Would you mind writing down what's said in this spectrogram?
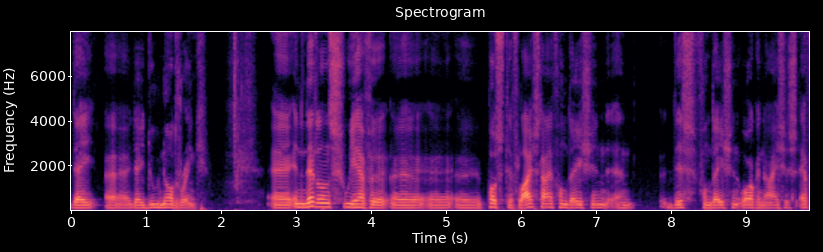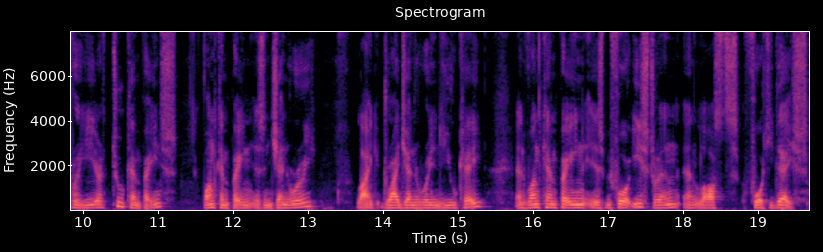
they, uh, they do not drink. Uh, in the Netherlands we have a, a, a Positive Lifestyle Foundation and this foundation organizes every year two campaigns. One campaign is in January, like Dry January in the UK, and one campaign is before Easter and lasts 40 days.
